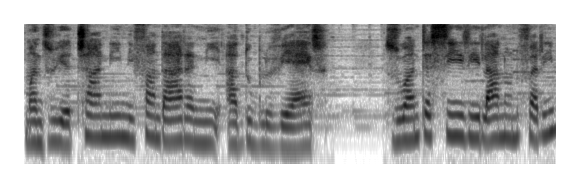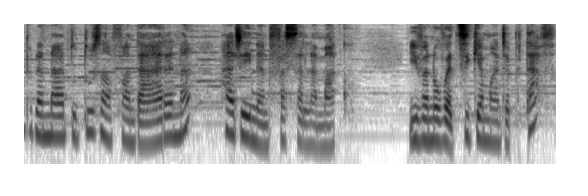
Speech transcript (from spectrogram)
Manjohy hatrany ny fandaharan'ny AWR. Zo anitra sy rilà no nifarimbona nahatontosa ny fandaharana harena ny fahasalamako. Ivanaovantsika mandra-pitafa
